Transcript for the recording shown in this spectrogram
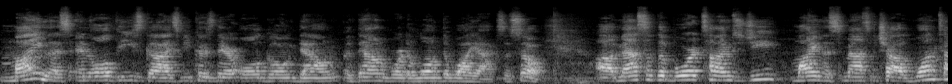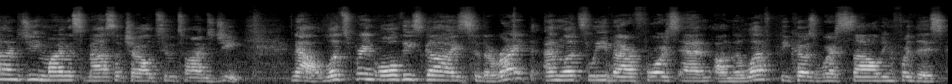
minus and all these guys because they're all going down uh, downward along the y-axis. So uh, mass of the board times g minus mass of child 1 times g minus mass of child 2 times g. Now, let's bring all these guys to the right, and let's leave our force n on the left because we're solving for this.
